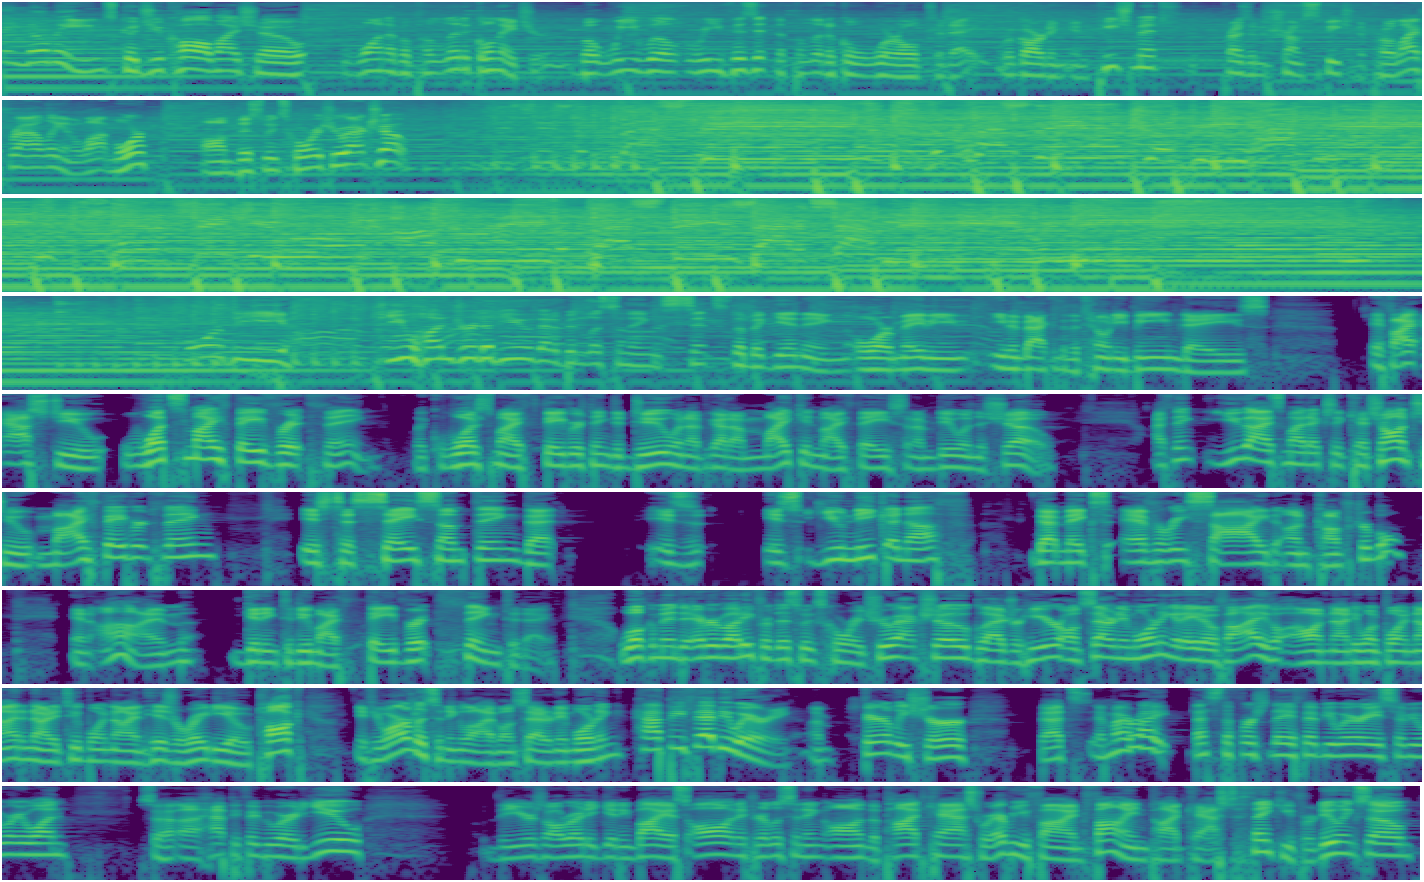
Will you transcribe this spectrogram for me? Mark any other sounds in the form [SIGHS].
By no means could you call my show one of a political nature, but we will revisit the political world today regarding impeachment, President Trump's speech at the pro life rally, and a lot more on this week's Cory Truax Show. The few hundred of you that have been listening since the beginning, or maybe even back into the Tony Beam days, if I asked you, what's my favorite thing? Like, what's my favorite thing to do when I've got a mic in my face and I'm doing the show? I think you guys might actually catch on to my favorite thing is to say something that is is unique enough that makes every side uncomfortable. And I'm getting to do my favorite thing today. Welcome into everybody for this week's Cory Truax Show. Glad you're here on Saturday morning at 8.05 on 91.9 and 92.9 His Radio Talk. If you are listening live on Saturday morning, happy February. I'm fairly sure that's, am I right? That's the first day of February, is February 1. So uh, happy February to you. The year's already getting by us all. And if you're listening on the podcast, wherever you find fine podcast, thank you for doing so.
